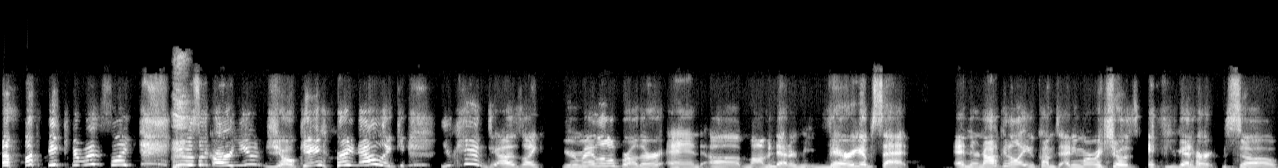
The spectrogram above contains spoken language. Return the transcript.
like it was like he was like, "Are you joking right now? Like you can't." Do-. I was like, "You're my little brother, and uh, mom and dad are be very upset." And they're not going to let you come to any more shows if you get hurt. So,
